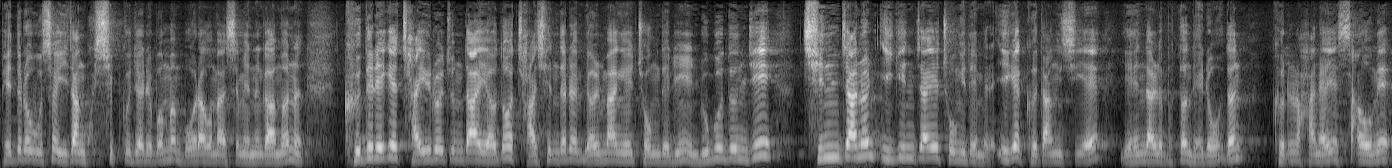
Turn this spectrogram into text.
베드로후서 2장 19절에 보면 뭐라고 말씀했는가 하면은 그들에게 자유를 준다 하여도 자신들은 멸망의 종들이니 누구든지 진자는 이긴 자의 종이 됩니다. 이게 그 당시에 옛날부터 내려오던 그런 하나의 싸움의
